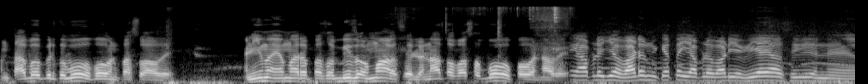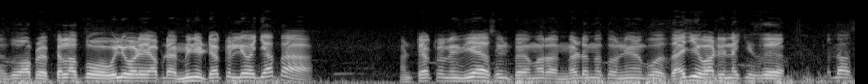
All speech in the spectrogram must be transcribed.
અને તાબા પર તો બહુ પવન પાછો આવે. અને એમાં અમારે પાછો બીજો માળ છે એટલે ના તો પાછો બહુ પવન આવે. આપણે જે વાડેનું કહેતા આપણે વાડીએ વ્યાયા છીએ અને જો આપણે પહેલાં તો ઓલી વાડે આપણે મિની ટ્રેક્ટર લેવા ગયા હતા. અને ટ્રેક્ટરને વ્યાયા છીએ ભાઈ અમારા મેડમે તો નિર્ણય બહુ જાજી વાટી નાખી છે. કદાચ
